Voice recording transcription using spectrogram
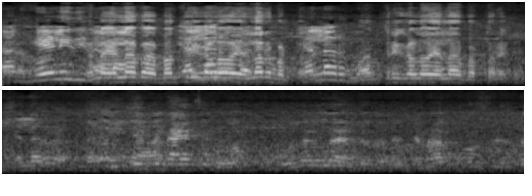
ನಾನು ಹೇಳಿದ್ದೀನಿ ಎಲ್ಲರೂ ಬರ್ತಾರೆ. ಎಲ್ಲರೂ ಬರ್ತಾರೆ ಎಲ್ಲರೂ ಬರ್ತಾರೆ. ಬಿಜೆಪಿ ನಾಯಕರು ಮೊದಲೆಲ್ಲ ಹೇಳ್ತಾರೆ ಜನಾಕ್ರೋಶದಿಂದ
